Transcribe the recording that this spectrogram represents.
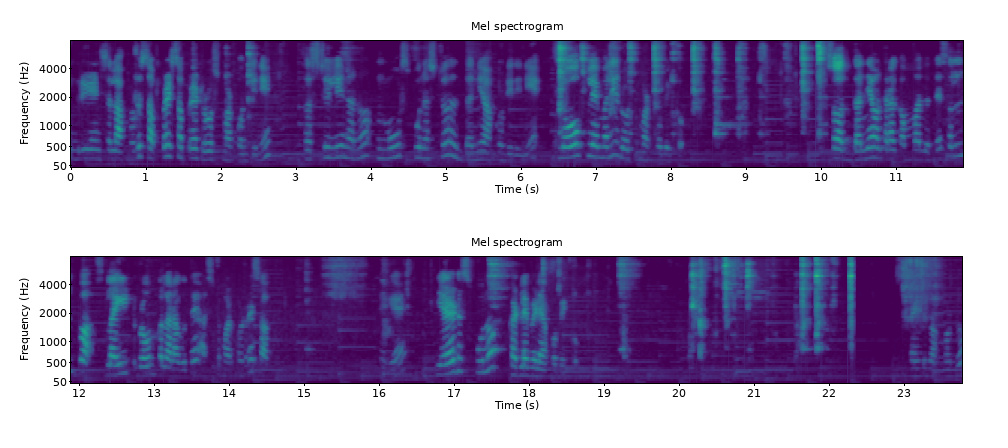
ಇಂಗ್ರೀಡಿಯೆಂಟ್ಸ್ ಎಲ್ಲ ಹಾಕ್ಕೊಂಡು ಸಪ್ರೇಟ್ ಸಪ್ರೇಟ್ ರೋಸ್ಟ್ ಮಾಡ್ಕೊತೀನಿ. ಫಸ್ಟ್ ಇಲ್ಲಿ ನಾನು ಮೂರು ಸ್ಪೂನ್ ಅಷ್ಟು ಧನಿಯಾ ಹಾಕೊಂಡಿದ್ದೀನಿ ಸ್ಲೋ ಫ್ಲೇಮ್ ಅಲ್ಲಿ ರೋಸ್ಟ್ ಮಾಡ್ಕೋಬೇಕು. ಸೊ ಅದು ಧನ್ಯ ಒಂಥರ ಗಮ್ ಅನ್ನುತ್ತೆ. ಸ್ವಲ್ಪ ಸ್ಲೈಟ್ ಬ್ರೌನ್ ಕಲರ್ ಆಗುತ್ತೆ. ಅಷ್ಟು ಮಾಡ್ಕೊಂಡ್ರೆ ಸಾಕು. ಹೀಗೆ ಎರಡು ಸ್ಪೂನು ಕಡಲೆಬೇಳೆ ಹಾಕೋಬೇಕು ಸೈಡ್ಗೆ ಹಾಕೊಂಡು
